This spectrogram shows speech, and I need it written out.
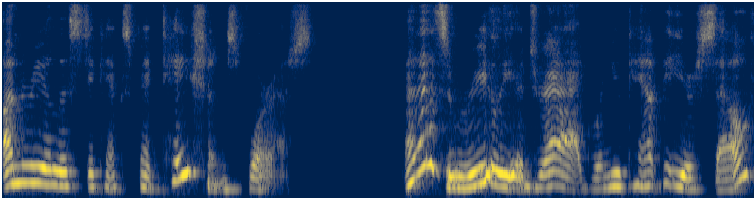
unrealistic expectations for us. And that's really a drag when you can't be yourself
